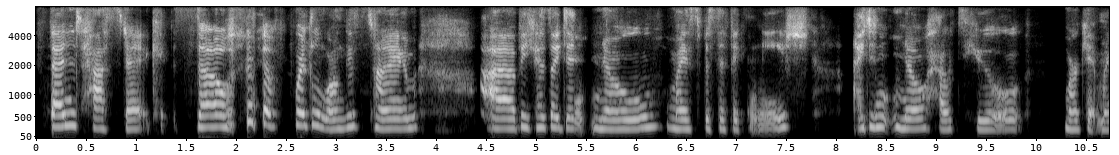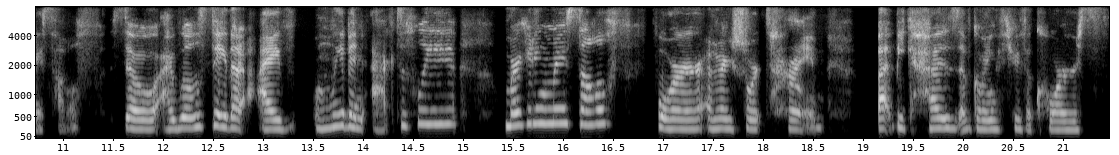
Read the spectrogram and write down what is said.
Fantastic. So, for the longest time, uh, because I didn't know my specific niche, I didn't know how to market myself. So, I will say that I've only been actively marketing myself for a very short time. But because of going through the course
